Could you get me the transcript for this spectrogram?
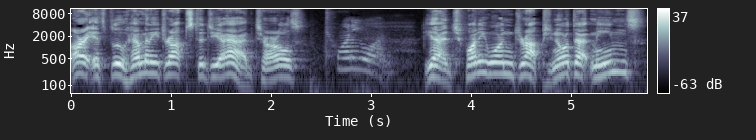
All right, it's blue. How many drops did you add, Charles? 21. Yeah, 21 drops. You know what that means?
